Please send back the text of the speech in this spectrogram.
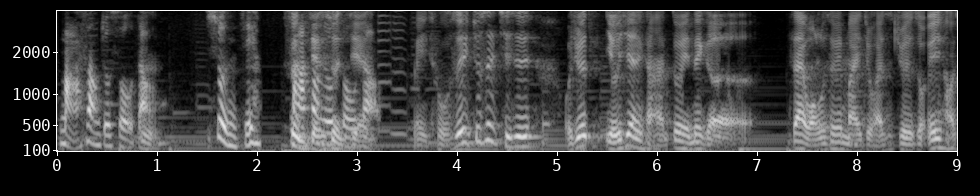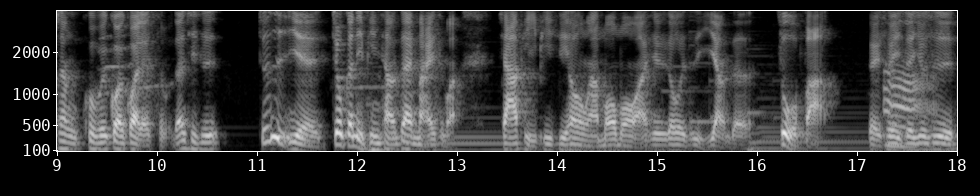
马上就收到，嗯、瞬间马上就收到，没错。所以就是其实我觉得有一些人可能对那个在网络上面买酒，还是觉得说，哎，好像会不会怪怪的什么？但其实。就是也就跟你平常在买什么虾皮、PC Home 啊、Momo 啊，其实都会是一样的做法。对，所以这就是，啊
